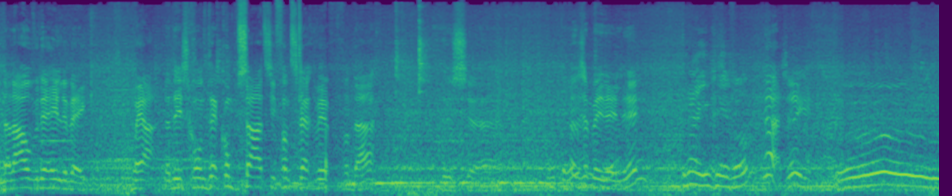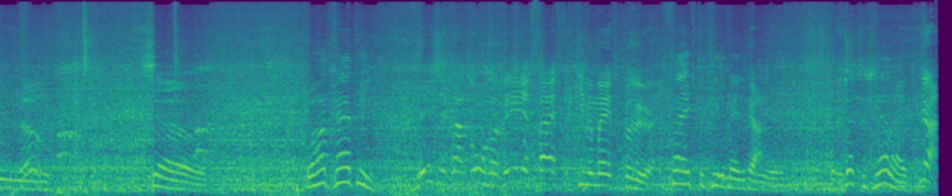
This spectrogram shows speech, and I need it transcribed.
En dan houden we de hele week. Maar ja, dat is gewoon ter compensatie van het slecht weer van vandaag. Dus eh, dat is een beetje de hele idee. Draai je even op. Ja, zeker. Oh. Zo. Hoe hard gaat hij? Deze gaat ongeveer 50 km per uur. 50 km per Ja. uur. Dat is best een snelheid. Ja,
